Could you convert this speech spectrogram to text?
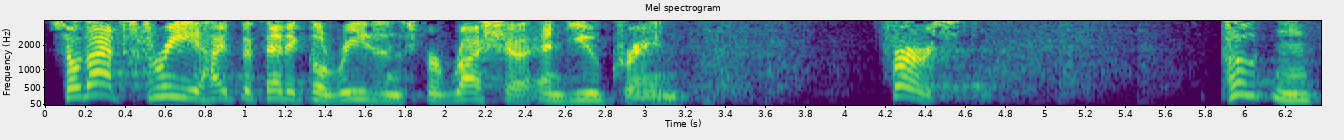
So that's three hypothetical reasons for Russia and Ukraine. First, Putin,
